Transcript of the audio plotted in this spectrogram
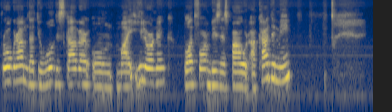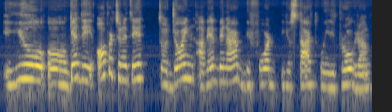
program that you will discover on my e-learning platform, Business Power Academy, you uh, get the opportunity to join a webinar before you start with the program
